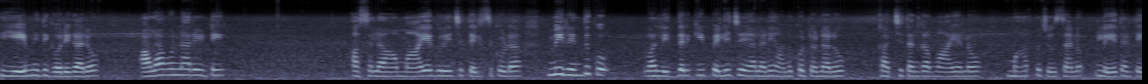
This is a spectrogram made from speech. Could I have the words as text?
ఏమైంది గౌరీ గారు? అలా ఉన్నారేంటి? అసలు ఆ మాయ గురించి తెలిసి కూడా మీరెందుకు వాళ్ళిద్దరికీ పెళ్ళి చేయాలని అనుకుంటున్నారు? ఖచ్చితంగా మాయలో మార్పు చూశాను. లేదంటే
